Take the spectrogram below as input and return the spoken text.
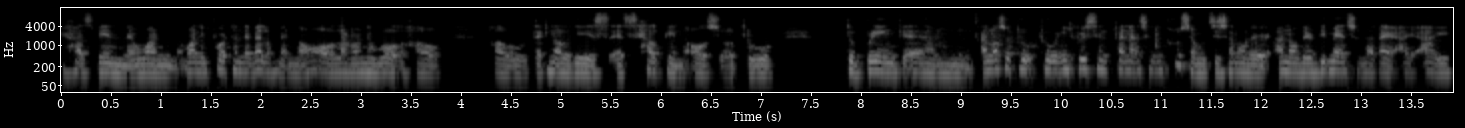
has been one one important development no, all around the world how how technology is, is helping also to to bring um, and also to to increase in financial inclusion, which is another another dimension that I I, I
